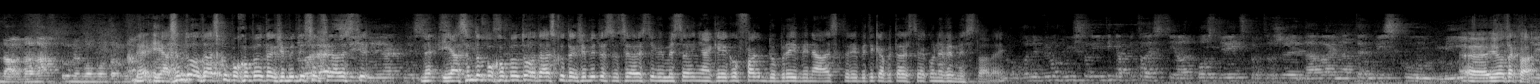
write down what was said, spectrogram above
na, na naftu nebo motor na... Ne, já jsem tu otázku pochopil tak, že by ty socialisti... Ne, já jsem to pochopil tu otázku tak, že by ty socialisti vymysleli nějaký jako fakt dobrý vynález, který by ty kapitalisti jako nevymysleli. No, oni by ho vymysleli ty kapitalisti, ale později, protože dávají na ten výzkum mít. Uh, jo, takhle.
